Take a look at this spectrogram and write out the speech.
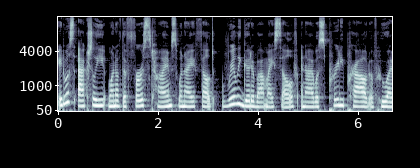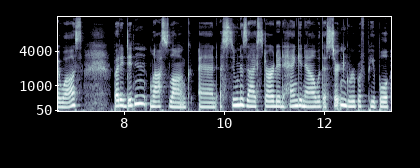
it was actually one of the first times when I felt really good about myself and I was pretty proud of who I was. But it didn't last long, and as soon as I started hanging out with a certain group of people,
